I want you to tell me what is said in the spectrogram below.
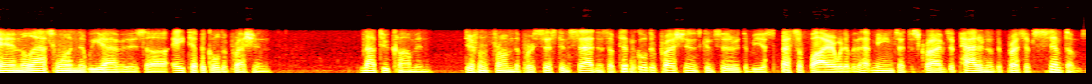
And the last one that we have is uh, atypical depression, not too common, different from the persistent sadness of typical depression. is considered to be a specifier, whatever that means, that describes a pattern of depressive symptoms,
